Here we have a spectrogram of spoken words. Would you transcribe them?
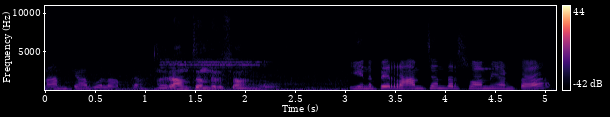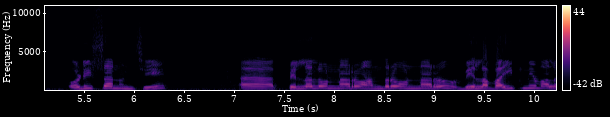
नाम क्या बोला आपका రామచంద్ర స్వామి బాబు ఈయన పేరు రామచంద్ర స్వామి అంట ఒడిస్సా నుంచి ఆ, పిల్లలు ఉన్నారు అందరూ ఉన్నారు వీళ్ళ వైఫ్ని వాళ్ళ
